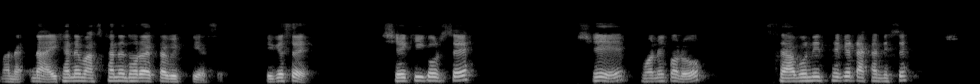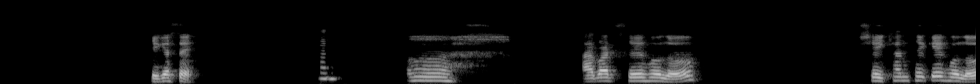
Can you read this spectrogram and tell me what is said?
মানে না এখানে মাঝখানে ধরো একটা ব্যক্তি আছে। ঠিক আছে? সে কি করছে? সে মনে করো শ্রাবণীর থেকে টাকা নিছে। ঠিক আছে? হুম। আহ, আবার সে হলো সেইখান থেকে হলো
